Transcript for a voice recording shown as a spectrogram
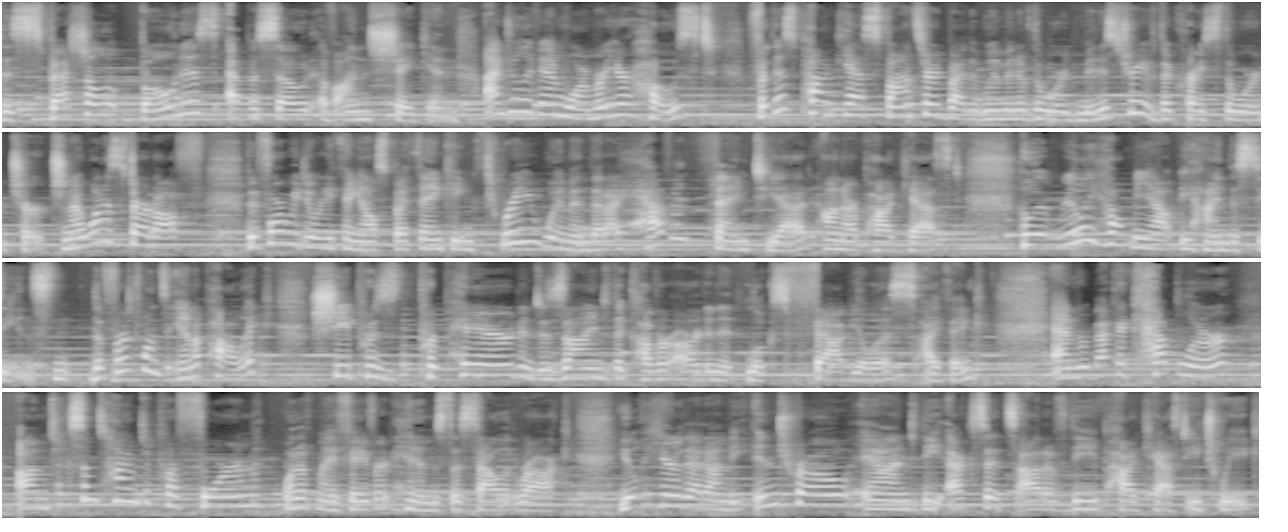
this special bonus episode of Unshaken. I'm Julie Van Warmer, your host for this podcast sponsored by the Women of the Word Ministry of the Christ the Word Church. And I want to start off, before we do anything else, by thanking three women that I haven't thanked yet on our podcast who have really helped me out behind the scenes. The first one's Anna Pollock. She pre- prepared and designed the cover art, and it looks fabulous, I think. And Rebecca Kepler um, took some time to perform one of my favorite hymns, The Solid Rock. You'll hear that on the intro and the exits out of the podcast each week.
